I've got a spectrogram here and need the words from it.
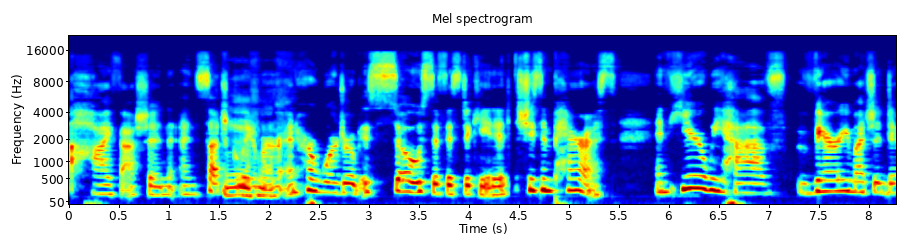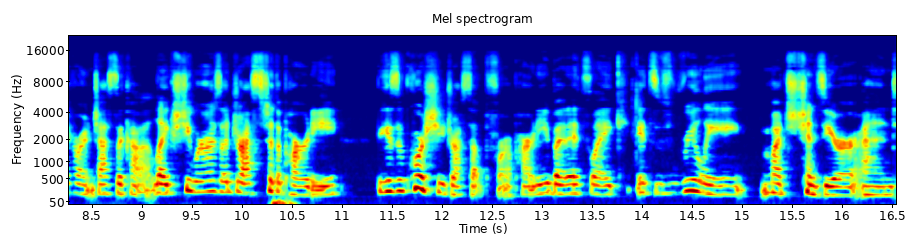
high fashion and such Mhm. glamour, and her wardrobe is so sophisticated. She's in Paris. And here we have very much a different Jessica. Like she wears a dress to the party because of course she dressed up for a party, but it's like, it's really much chintzier and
